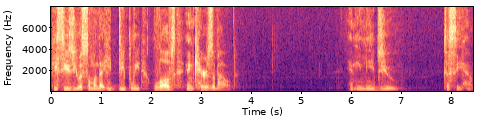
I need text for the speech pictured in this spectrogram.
He sees you as someone that He deeply loves and cares about. And He needs you to see Him.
